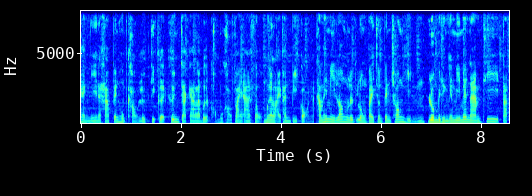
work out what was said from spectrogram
แห่งนี้นะครับเป็นหุบเขาลึกที่เกิดขึ้นจากการระเบิดของภูเขาไฟอาโศเมื่อหลายพันปีก่อนทำให้มีล่องลึกลงไปจนเป็นช่องหิน รวมไปถึงยังมีแม่น้ำที่ตัด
